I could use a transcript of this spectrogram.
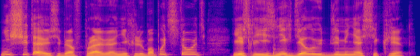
Не считаю себя вправе о них любопытствовать, если из них делают для меня секрет.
